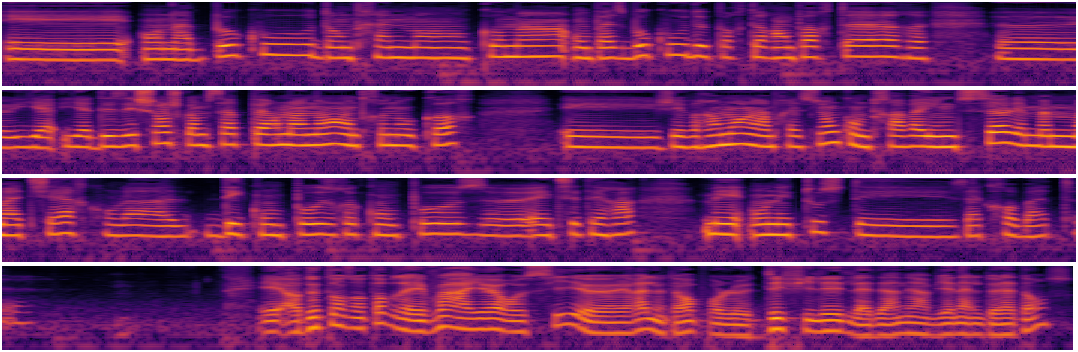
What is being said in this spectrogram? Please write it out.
Et on a beaucoup d'entraînements communs, on passe beaucoup de porteur en porteur, euh, il y, a, y, a, des échanges comme ça permanents entre nos corps. Et j'ai vraiment l'impression qu'on travaille une seule et même matière, qu'on la décompose, recompose, euh, etc. Mais on est tous des acrobates. Et alors de temps en temps, vous allez voir ailleurs aussi, euh, RL, notamment pour le défilé de la dernière Biennale de la danse.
